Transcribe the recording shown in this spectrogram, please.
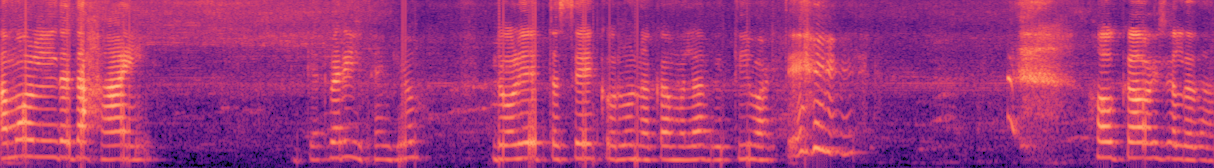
अमोल दादा हाय व्हेरी थँक्यू डोळे तसे करू नका मला भीती वाटते. हो का विशाल दादा?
